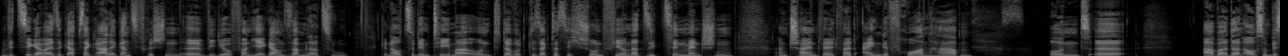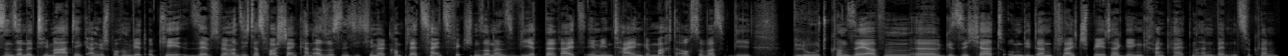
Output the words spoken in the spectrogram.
Und witzigerweise gab es ja gerade ganz frischen äh, Video von Jäger und Sammler zu, genau zu dem Thema. Und da wird gesagt, dass sich schon 417 Menschen anscheinend weltweit eingefroren haben. Und äh, aber dann auch so ein bisschen so eine Thematik angesprochen wird, okay, selbst wenn man sich das vorstellen kann, also es ist nicht mehr komplett Science Fiction, sondern es wird bereits irgendwie in Teilen gemacht, auch sowas wie Blutkonserven äh, gesichert, um die dann vielleicht später gegen Krankheiten anwenden zu können.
